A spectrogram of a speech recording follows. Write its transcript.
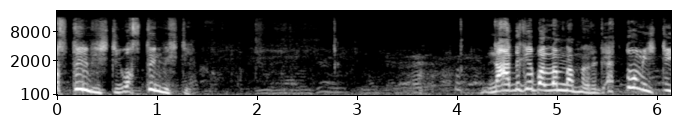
অস্থির মিষ্টি অস্থির মিষ্টি না দেখে পারলাম না আপনাদেরকে, এত মিষ্টি।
